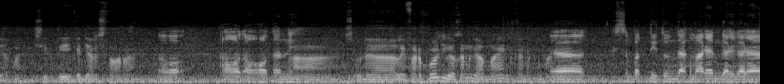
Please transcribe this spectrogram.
apa? City kejar restoran. oh, awal-awalan nih Ah, sudah Liverpool juga kan nggak main kan kemarin. ya, sempat ditunda kemarin gara-gara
